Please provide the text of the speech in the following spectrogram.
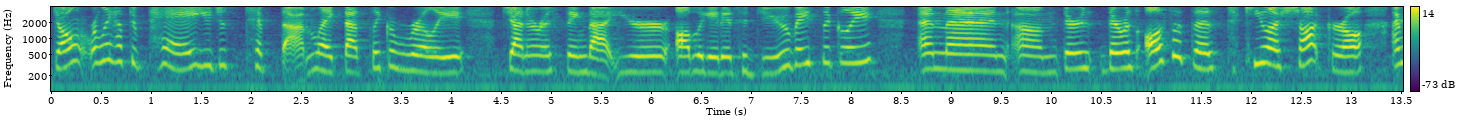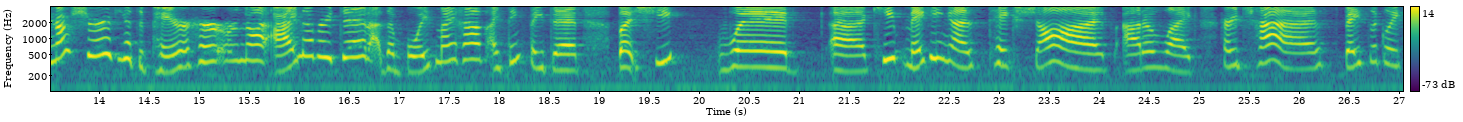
don't really have to pay, you just tip them. Like, that's like a really generous thing that you're obligated to do, basically. And then um, there, there was also this tequila shot girl. I'm not sure if you had to pay her or not. I never did. The boys might have. I think they did. But she would uh, keep making us take shots out of like her chest. Basically,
